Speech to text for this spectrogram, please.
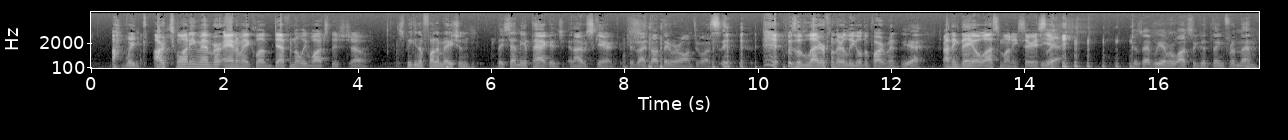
Wink. Our 20 member anime club definitely watched this show. Speaking of Funimation, they sent me a package and I was scared because I thought they were onto us. it was a letter from their legal department. yeah. I think they owe us money, seriously. Yeah. Because have we ever watched a good thing from them?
